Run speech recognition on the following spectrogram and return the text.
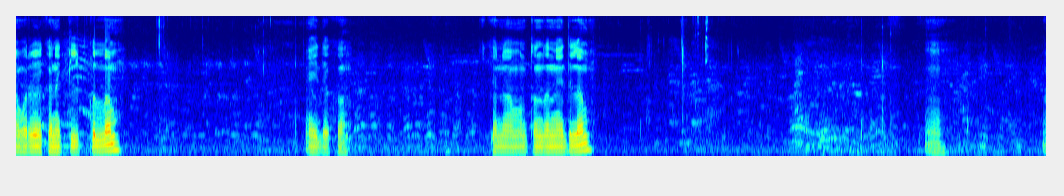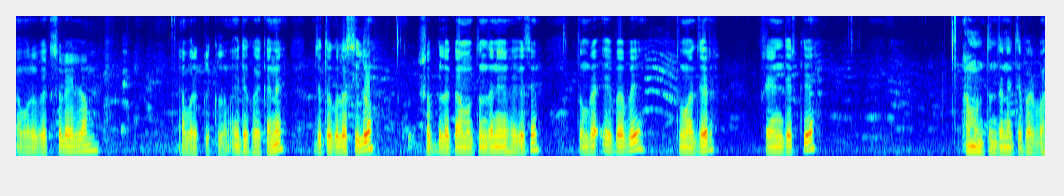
আবার এখানে ক্লিক করলাম। এই দেখো, এখানে আমন্ত্রণ জানিয়ে দিলাম। আবারও ব্যাক চলে এলাম। আবার ক্লিক করলাম। এই দেখো এখানে যতগুলো ছিল, সবগুলোকে আমন্ত্রণ জানিয়ে হয়ে গেছে। তোমরা এভাবে তোমাদের ফ্রেন্ডদেরকে আমন্ত্রণ জানাতে পারবা।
